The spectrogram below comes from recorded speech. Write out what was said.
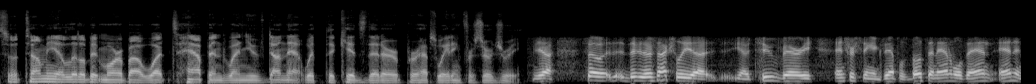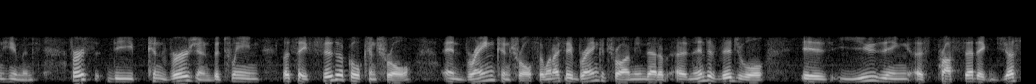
So tell me a little bit more about what's happened when you've done that with the kids that are perhaps waiting for surgery. Yeah, so there's actually a, uh, you know two very interesting examples, both in animals and, and in humans. First, the conversion between let's say physical control and brain control. So when I say brain control, I mean that an individual is using a prosthetic just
